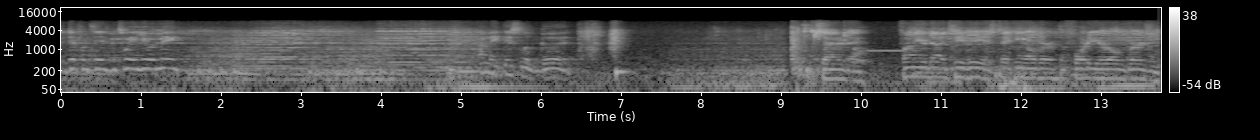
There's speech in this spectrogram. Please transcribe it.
the difference is between you and me? I make this look good. Saturday. Funny or Die TV is taking over the 40-year-old Virgin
